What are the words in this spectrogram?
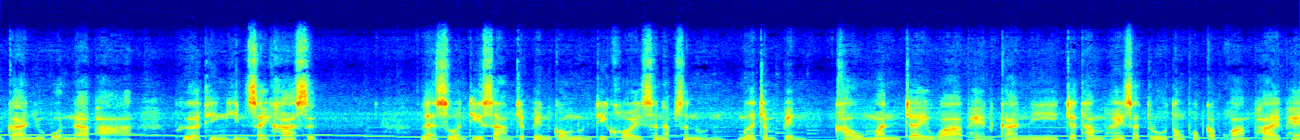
ำการอยู่บนหน้าผา เพื่อทิ้งหินใส่ข้าศึก และส่วนที่สามจะเป็นกองหนุนที่คอยสนับสนุนเมื่อจำเป็น เขามั่นใจว่าแผนการนี้จะทำให้ศัตรูต้องพบกับความพ่ายแพ้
